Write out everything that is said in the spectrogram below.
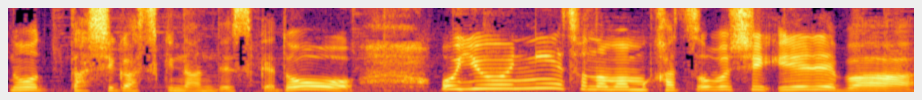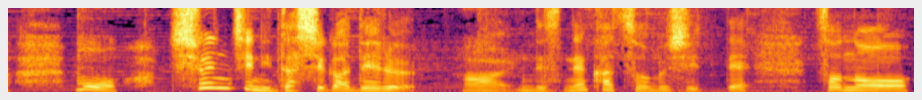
のだしが好きなんですけどお湯にそのまま鰹節入れればもう瞬時にだしが出るですね鰹節って。その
